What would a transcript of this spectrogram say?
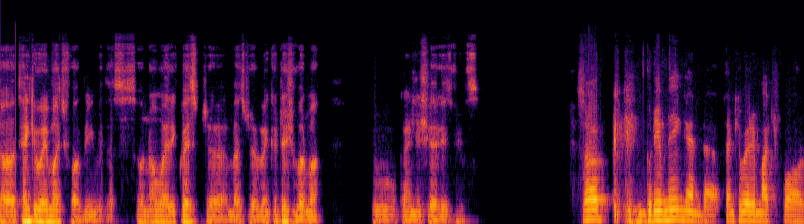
uh, thank you very much for being with us. So now I request uh, Ambassador Venkatesh Varma to kindly share his views. So, good evening, and uh, thank you very much for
